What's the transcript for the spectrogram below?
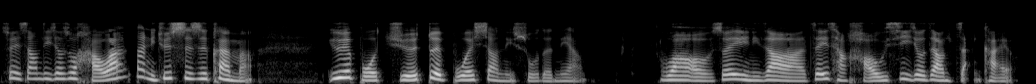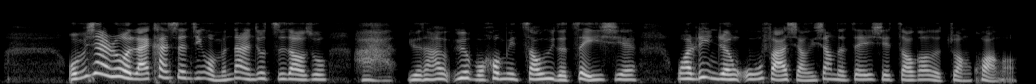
所以上帝就说：“好啊，那你去试试看嘛。”约伯绝对不会像你说的那样。哇哦！所以你知道啊，这一场好戏就这样展开哦。我们现在如果来看圣经，我们当然就知道说啊，原来约伯后面遭遇的这一些哇，令人无法想象的这一些糟糕的状况哦，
